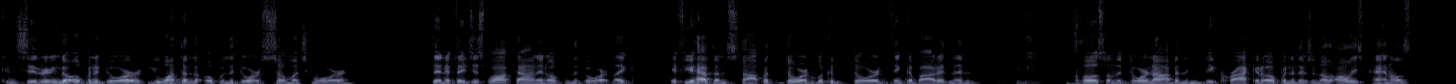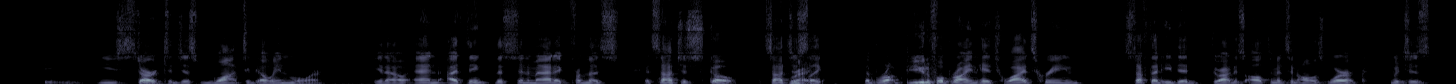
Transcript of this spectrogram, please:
considering to open a door, you want them to open the door so much more than if they just walk down and open the door. Like if you have them stop at the door and look at the door and think about it and then mm. close on the doorknob and then they crack it open and there's another all these panels, you start to just want to go in more, you know. And I think the cinematic from this, it's not just scope, it's not just Right. like the bro- beautiful Bryan Hitch widescreen stuff that he did throughout his ultimates and all his work, which is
